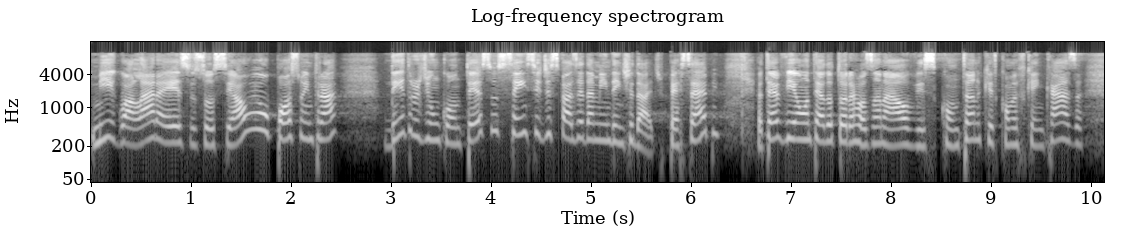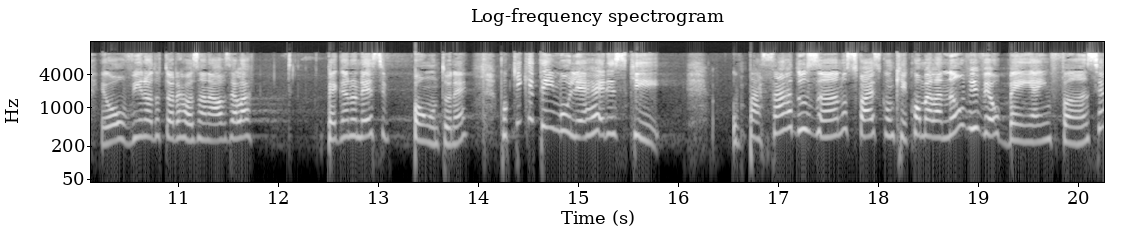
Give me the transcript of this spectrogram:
me igualar a esse social, eu posso entrar dentro de um contexto sem se desfazer da minha identidade. Percebe? Eu até vi ontem a doutora Rosana Alves contando que, como eu fiquei em casa, eu ouvindo a doutora Rosana Alves, ela pegando nesse ponto, né? Por que, que tem mulheres que o passar dos anos faz com que, como ela não viveu bem a infância,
